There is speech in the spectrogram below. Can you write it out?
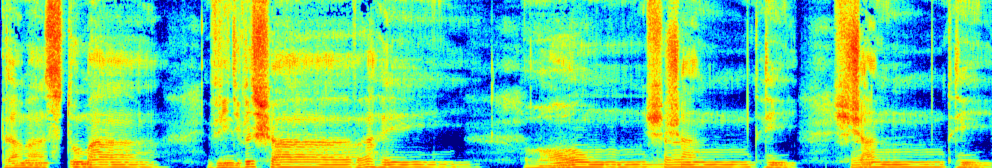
Tamastuma Vidvishavahe Om Shanti Shanti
